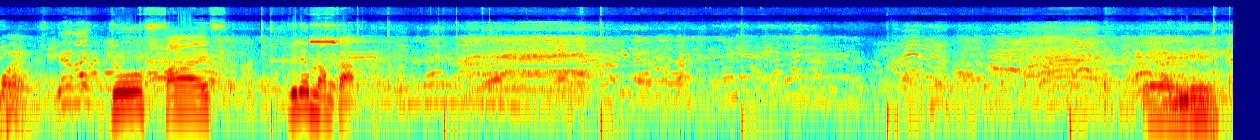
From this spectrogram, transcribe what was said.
five. two five. William Longka Kaya ni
